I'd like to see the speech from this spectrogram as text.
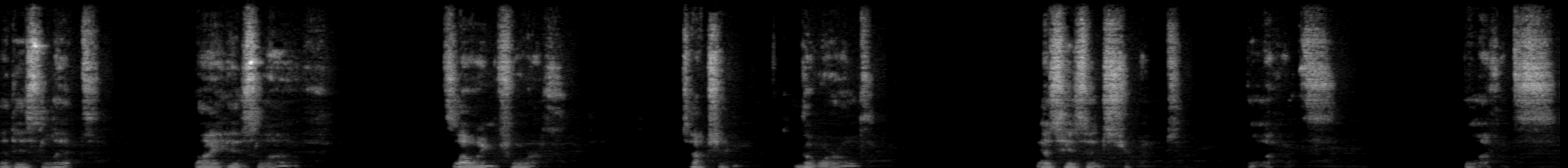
that is lit by His love, flowing forth, touching the world as His instrument, beloveds, beloveds.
